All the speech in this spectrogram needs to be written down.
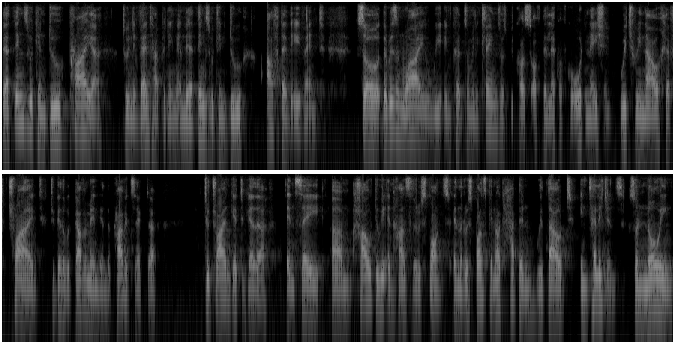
there are things we can do prior to an event happening, and there are things we can do after the event. So the reason why we incurred so many claims was because of the lack of coordination, which we now have tried together with government and the private sector to try and get together and say, um, how do we enhance the response? And the response cannot happen without intelligence. So knowing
